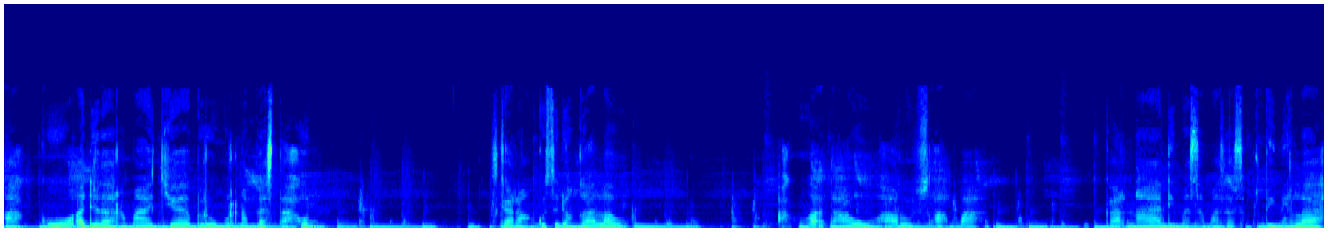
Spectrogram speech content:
Aku adalah remaja berumur 16 tahun. Sekarang aku sedang galau. Aku nggak tahu harus apa. Karena di masa-masa seperti inilah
